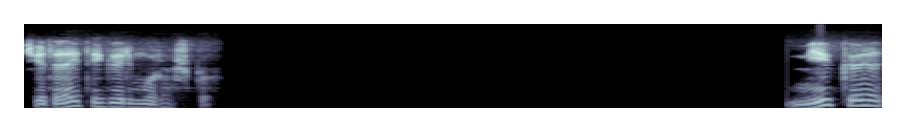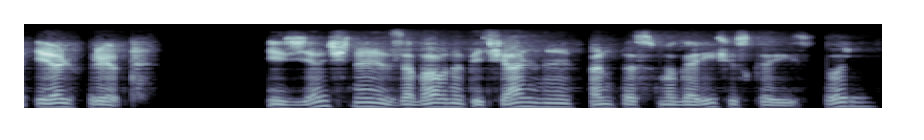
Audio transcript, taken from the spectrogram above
Читает Игорь Мурашков. Мика и Альфред. Изящная, забавно-печальная, фантасмагорическая история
